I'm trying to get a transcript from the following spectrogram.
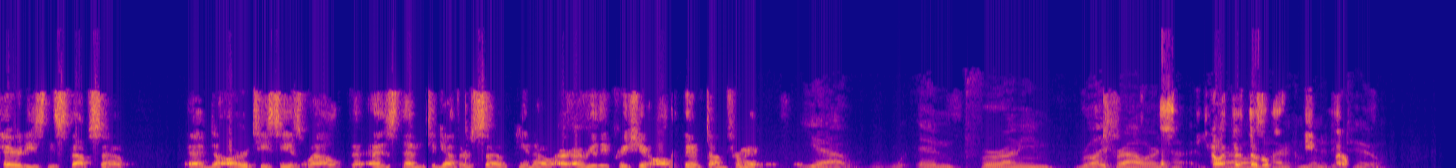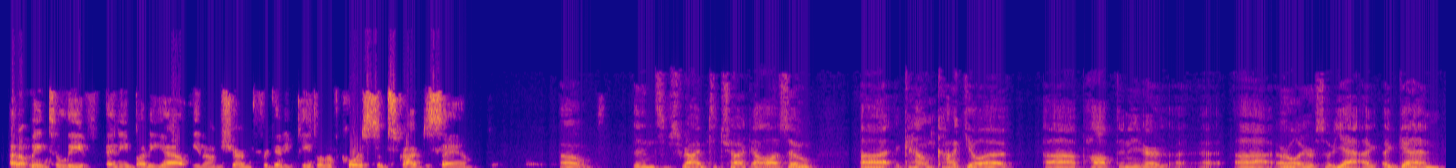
parodies and stuff. So and uh, ROTC as well as them together. So you know, I, I really appreciate all that they've done for me. Yeah, and for I mean, really for our, enti- you know our entire community I too. I don't mean to leave anybody out. You know, I'm sure I'm forgetting people, and of course, subscribe to Sam. Oh, then subscribe to Chuck. Also, uh, Count Cocula uh, popped in here uh, uh earlier. So yeah, again,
